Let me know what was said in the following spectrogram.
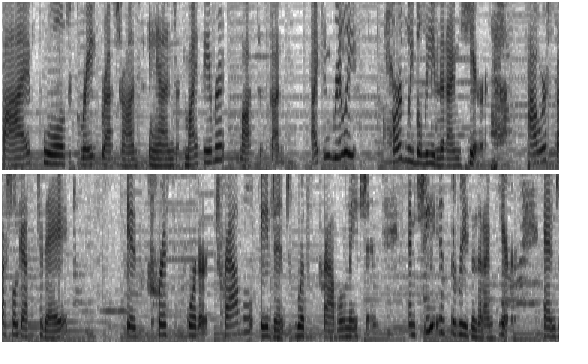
five pools, great restaurants, and my favorite, lots of sun. I can really hardly believe that I'm here. Our special guest today is Kris Porter, travel agent with Travelmation. And she is the reason that I'm here. And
